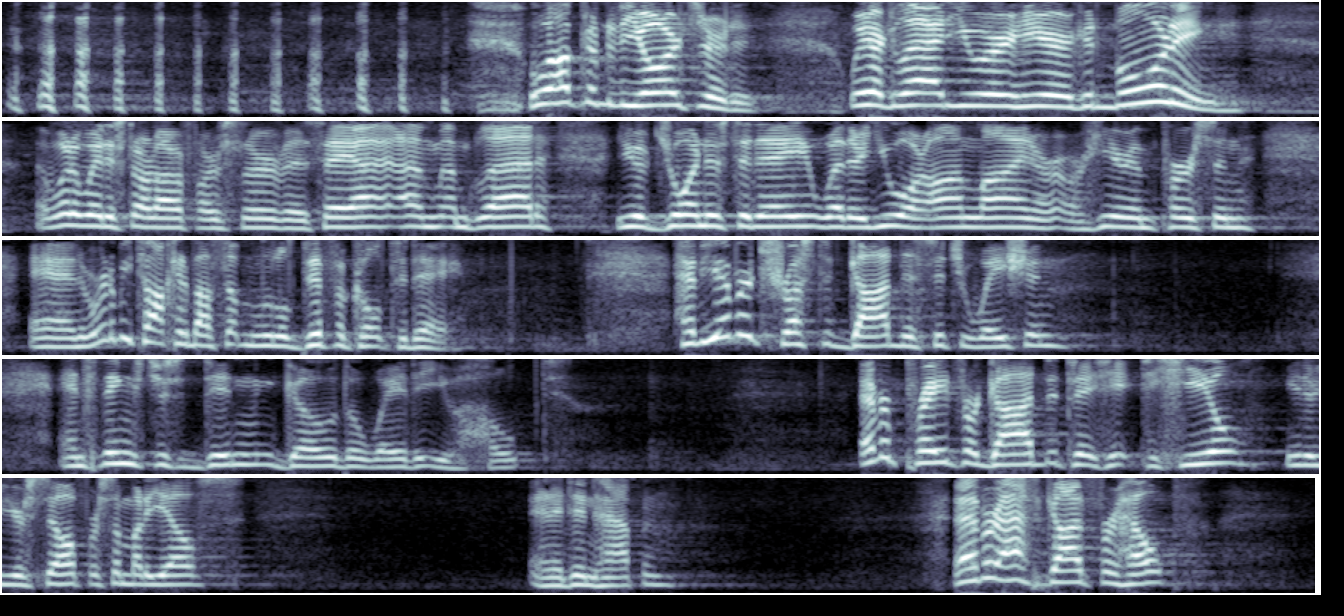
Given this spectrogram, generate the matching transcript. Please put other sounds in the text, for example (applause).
(laughs) Welcome to the orchard. We are glad you are here. Good morning. What a way to start off our service. Hey, I, am glad you have joined us today, whether you are online or, or here in person. And we're going to be talking about something a little difficult today. Have you ever trusted God in a situation and things just didn't go the way that you hoped? Ever prayed for God to, to, to heal either yourself or somebody else and it didn't happen? Ever asked God for help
